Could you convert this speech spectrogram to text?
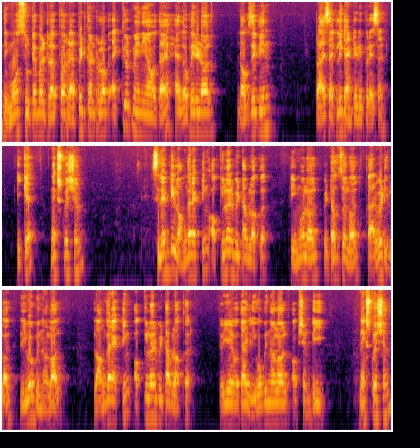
The most suitable drug for rapid control of acute mania होता है haloperidol doxepin tricyclic anti depressant ठीक है? Next question select the longer acting ocular beta blocker timolol betaxolol carvedilol levobunolol longer acting ocular beta blocker तो ये होता है levobunolol option D next question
